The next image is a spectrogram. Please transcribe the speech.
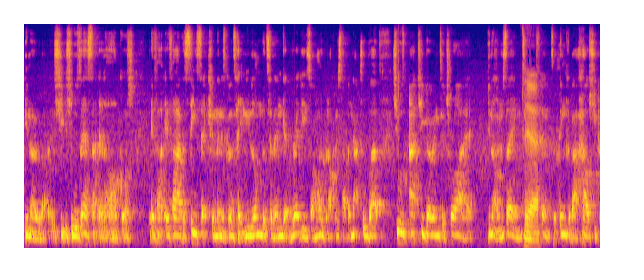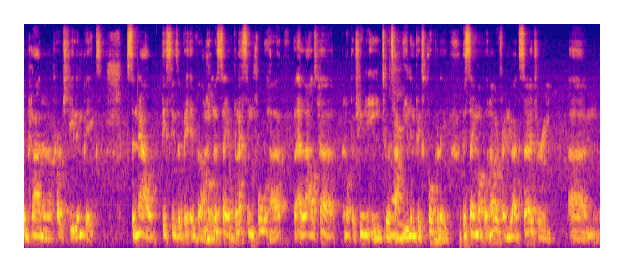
you know, she, she was there sat there, like, oh gosh, if I if I have a C section, then it's going to take me longer to then get ready. So I'm hoping I can just have a natural birth. She was actually going to try. You know what I'm saying? To Yeah. extent, to think about how she can plan and approach the Olympics. So now this is a bit of a, I'm not going to say a blessing for her, but allows her an opportunity to attack Yeah. the Olympics properly. The same, I've got another friend who had surgery. Um,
